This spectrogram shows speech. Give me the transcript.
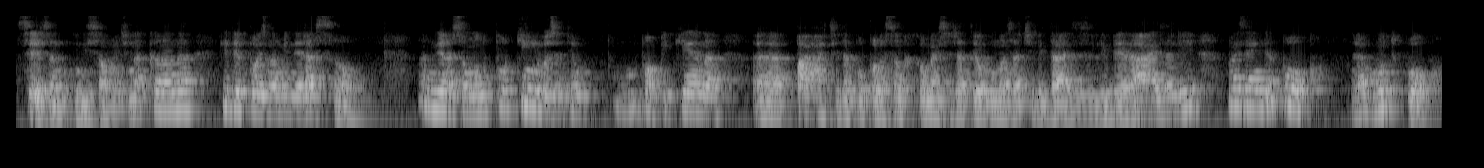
seja inicialmente na cana e depois na mineração. Na mineração muda um pouquinho, você tem uma pequena uh, parte da população que começa já a ter algumas atividades liberais ali, mas ainda é pouco, né? muito pouco.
